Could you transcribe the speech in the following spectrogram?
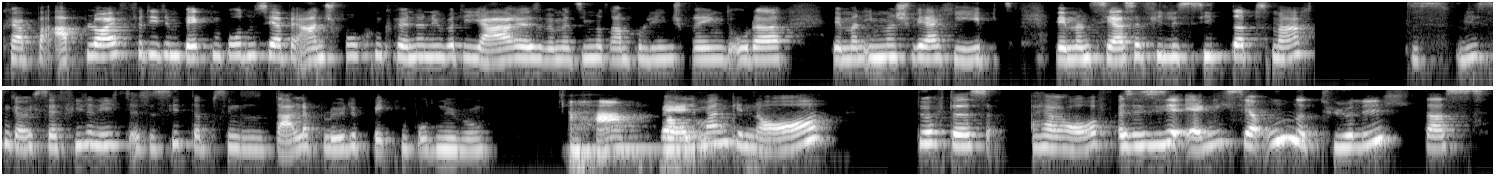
Körperabläufe, die den Beckenboden sehr beanspruchen können über die Jahre. Also wenn man jetzt immer Trampolin springt oder wenn man immer schwer hebt, wenn man sehr, sehr viele Sit-Ups macht das wissen, glaube ich, sehr viele nicht. Also Sit-Ups sind eine total blöde Beckenbodenübung. Aha. Weil man genau durch das herauf, also es ist ja eigentlich sehr unnatürlich, dass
